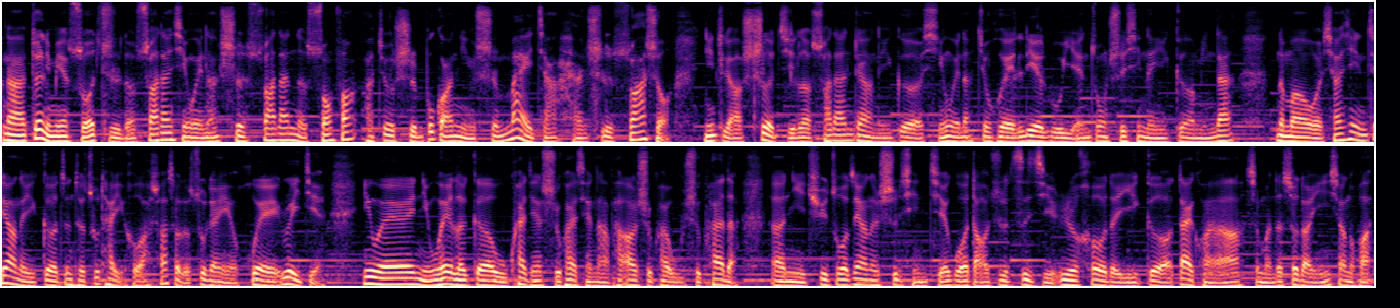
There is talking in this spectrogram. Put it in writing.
那这里面所指的刷单行为呢，是刷单的双方啊，就是不管你是卖家还是刷手，你只要涉及了刷单这样的一个行为呢，就会列入严重失信的一个名单。那么我相信这样的一个政策出台以后啊，刷手的数量也会锐减，因为你为了个五块钱、十块钱，哪怕二十块、五十块的，呃，你去做这样的事情，结果导致自己日后的一个贷款啊什么的受到影响的话，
